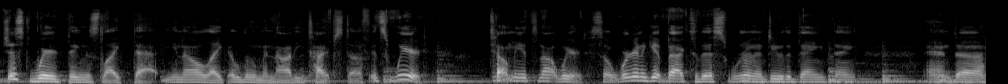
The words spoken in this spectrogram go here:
Just weird things like that, you know, like Illuminati type stuff. It's weird. Tell me it's not weird. So we're gonna get back to this. We're gonna do the dang thing, and uh,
